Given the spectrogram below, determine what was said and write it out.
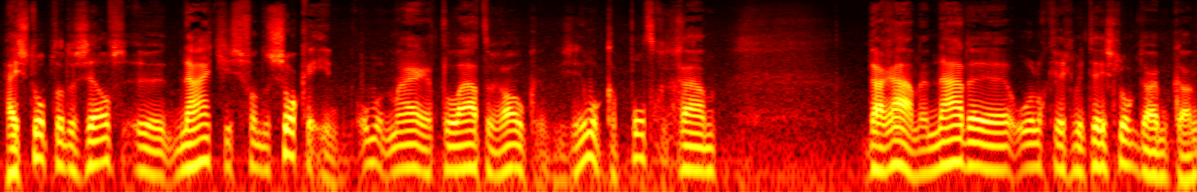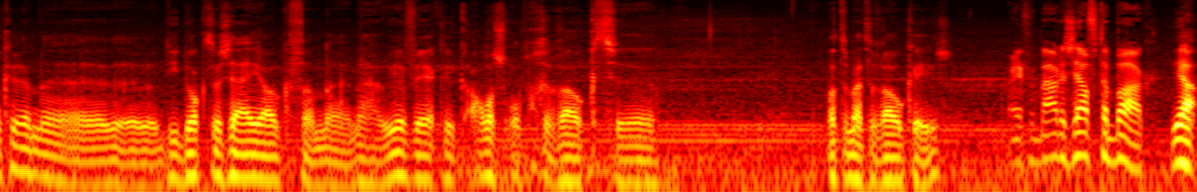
Hij stopte er zelfs uh, naadjes van de sokken in. Om het maar te laten roken. Die is helemaal kapot gegaan daaraan. En na de oorlog kreeg hij meteen slokdarmkanker. En uh, die dokter zei ook van... Uh, nou, u heeft werkelijk alles opgerookt wat er maar te roken is. Maar je verbouwde zelf tabak? Ja,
